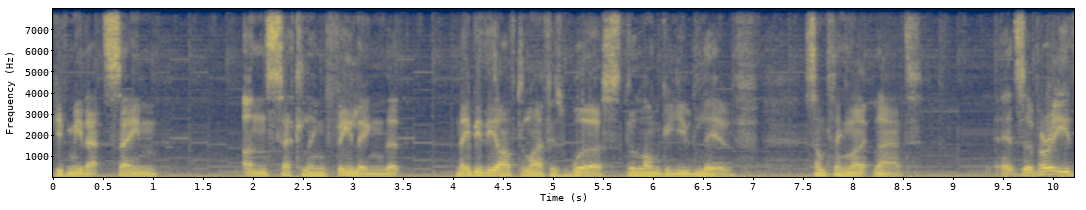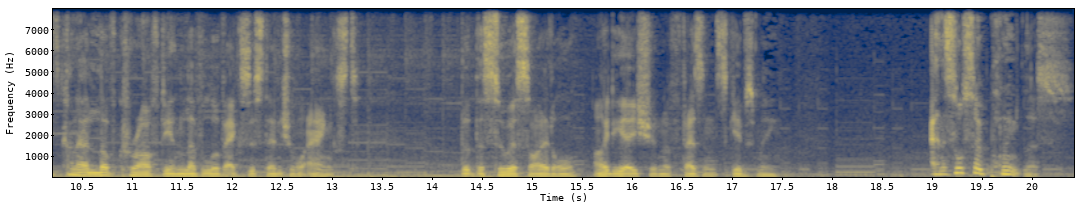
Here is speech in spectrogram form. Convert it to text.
give me that same unsettling feeling that maybe the afterlife is worse the longer you live. Something like that. It's a very kind of Lovecraftian level of existential angst that the suicidal ideation of pheasants gives me. And it's also pointless.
